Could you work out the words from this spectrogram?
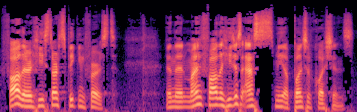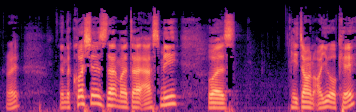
father, he starts speaking first. And then my father, he just asks me a bunch of questions, right? And the questions that my dad asked me was, "Hey John, are you okay?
